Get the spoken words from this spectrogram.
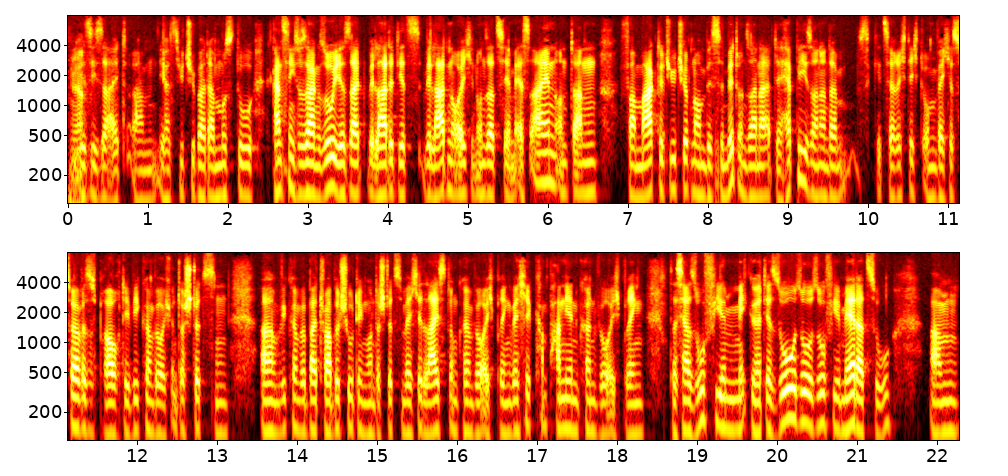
wie Ja. ihr sie seid. Ähm, ihr als YouTuber, da musst du, kannst nicht so sagen, so, ihr seid, wir ladet jetzt, wir laden euch in unser CMS ein und dann vermarktet YouTube noch ein bisschen mit und seid ihr happy, sondern da geht es ja richtig um, welche Services braucht ihr, wie können wir euch unterstützen, ähm, wie können wir bei Troubleshooting unterstützen, welche Leistung können wir euch bringen, welche Kampagnen können wir euch bringen. Das ist ja so viel, mehr- gehört ja so, so, so viel mehr dazu. Ähm,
